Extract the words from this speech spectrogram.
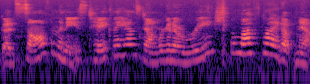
Good. Soften the knees. Take the hands down. We're going to reach the left leg up now.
